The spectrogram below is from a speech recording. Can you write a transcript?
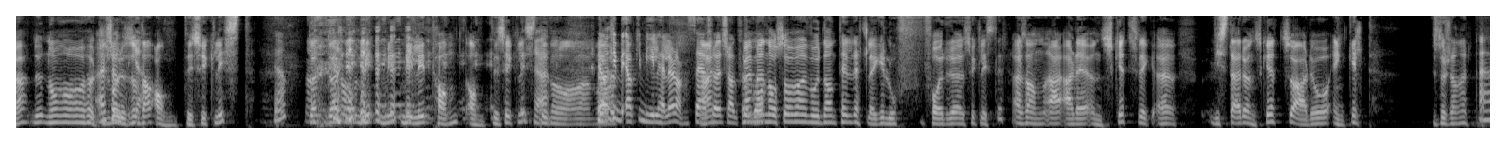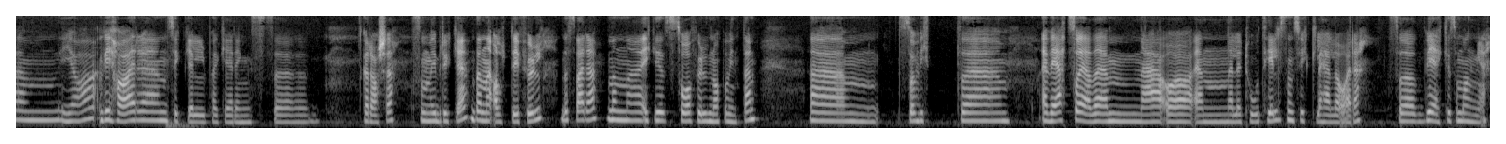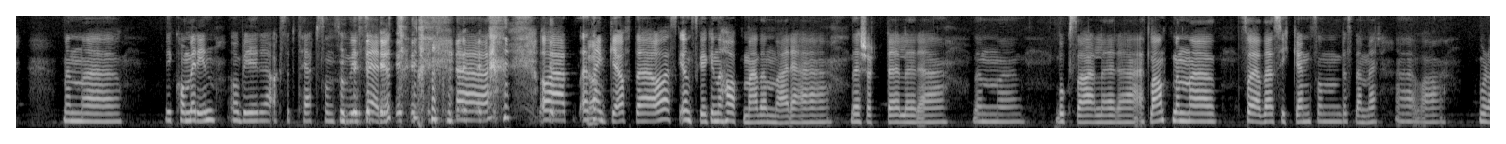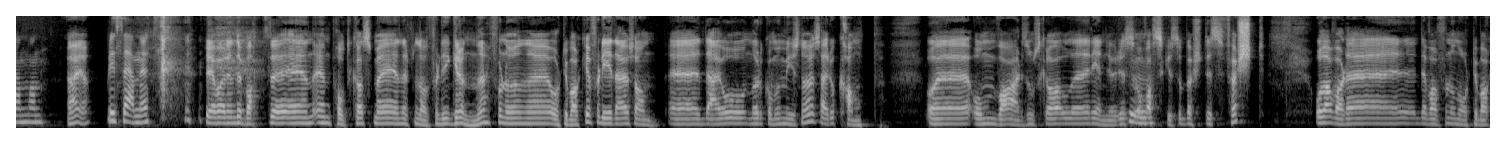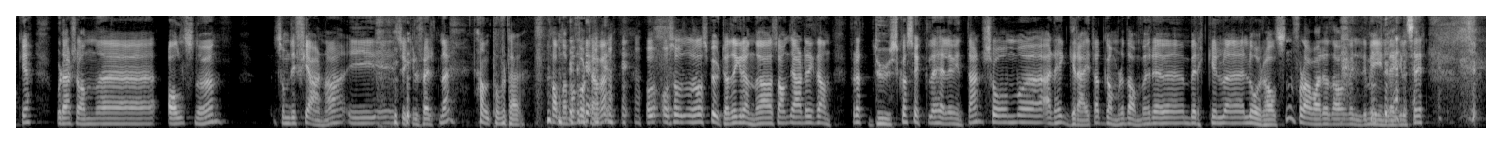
Ja, du, nå hørtes det bare ut som du er antisyklist. Ja. Du, er, du er en mi, mi, militant antisyklist. Ja. Jeg, har ikke, jeg, har ikke, bil heller, da, så jeg slår et slag for men, å gå. Men også hvordan tilrettelegge loff for uh, syklister? Er, sånn, er, er, det ønsket? Slik, uh, hvis det er ønsket, så er det jo enkelt. Hvis du skjønner? Um, ja, vi har en sykkelparkeringsgarasje uh, som vi bruker. Den er alltid full, dessverre, men ikke så full nå på vinteren. Um, så vidt uh, jeg vet, så er det meg og en eller to til som sykler hele året. Så vi er ikke så mange. Men uh, vi kommer inn og blir akseptert sånn som vi ser ut. uh, og jeg, jeg, tenker ofte å, jeg skulle ønske jeg kunne ha på meg den der, det skjørtet eller den buksa eller et eller annet. Men så er det sykkelen som bestemmer hva, hvordan man ja, ja. Blir seende ut. Jeg var i en debatt, en, en podkast med en representant for De Grønne for noen eh, år tilbake. fordi det er jo sånn eh, det er jo, Når det kommer mye snø, så er det jo kamp eh, om hva er det som skal rengjøres og mm. vaskes og børstes først. Og da var det Det var for noen år tilbake, hvor det er sånn All snøen som de fjerna i sykkelfeltene Havnet på fortauet. Havna på fortauet. Og, og, så, så, spurte jeg De Grønne sånn, ja, det for at du skal sykle hele vinteren, så er det greit at gamle damer eh, brekker lårhalsen, for da var det da veldig mye innleggelser.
